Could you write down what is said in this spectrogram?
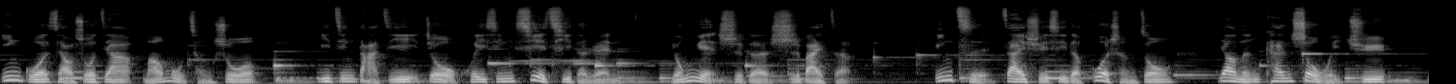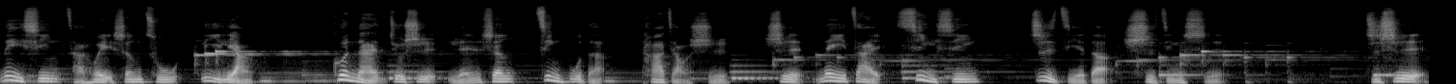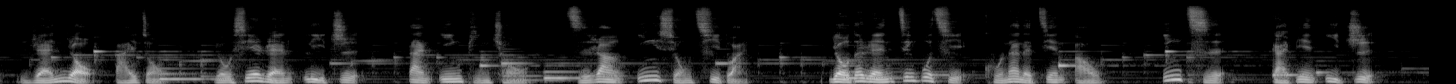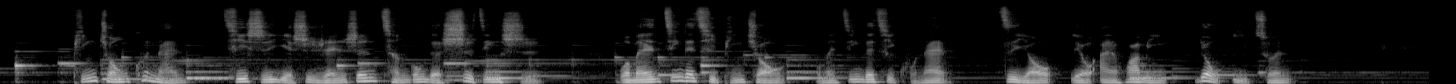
英国小说家毛姆曾说：“一经打击就灰心泄气的人，永远是个失败者。”因此，在学习的过程中，要能堪受委屈，内心才会生出力量。困难就是人生进步的踏脚石，是内在信心志节的试金石。只是人有百种，有些人励志，但因贫穷，只让英雄气短；有的人经不起。苦难的煎熬，因此改变意志。贫穷困难其实也是人生成功的试金石。我们经得起贫穷，我们经得起苦难，自有柳暗花明又一村。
